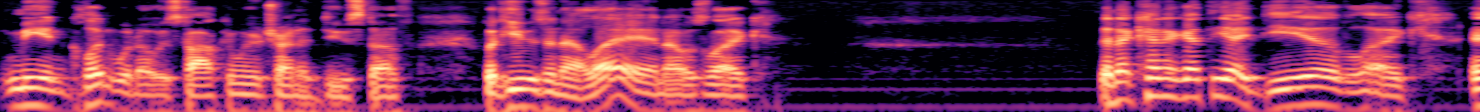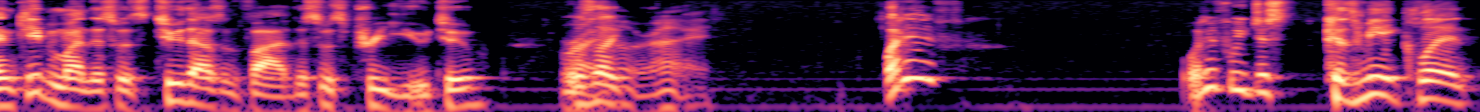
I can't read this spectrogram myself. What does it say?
me and Clint would always talk, and we were trying to do stuff, but he was in LA, and I was like. Then I kind of got the idea of like, and keep in mind this was 2005. This was pre YouTube. It was Right. like, All right. what if what if we just because me and clint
